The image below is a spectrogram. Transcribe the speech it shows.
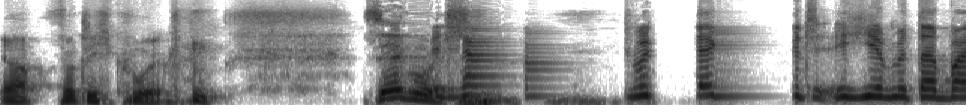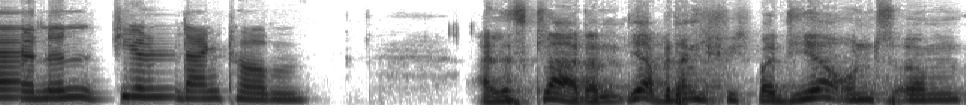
Ja, wirklich cool. Sehr gut. Ich habe hier mit dabei. Ne? Vielen Dank, Torben. Alles klar, dann ja, bedanke ich mich bei dir und ähm,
